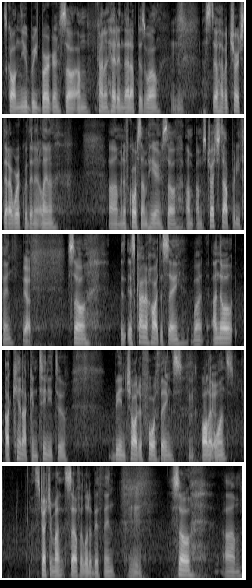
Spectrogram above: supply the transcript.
It's called New Breed Burger. So I'm kind of heading that up as well. Mm-hmm. I still have a church that I work with in Atlanta. Um, and of course, I'm here. So I'm, I'm stretched out pretty thin. Yeah. So it's kind of hard to say, but I know I cannot continue to be in charge of four things Hmm. all at Yeah. once, stretching myself a little bit thin. Mm-hmm. So um,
